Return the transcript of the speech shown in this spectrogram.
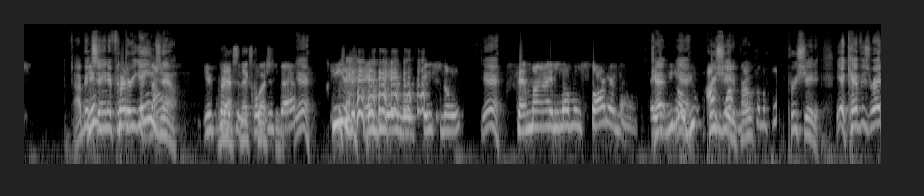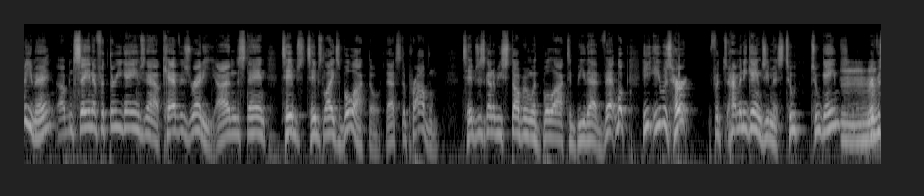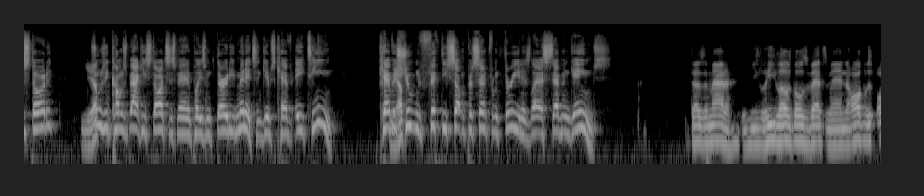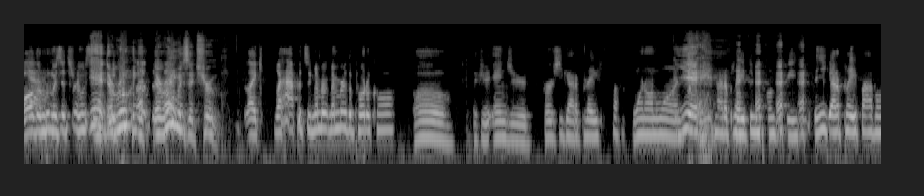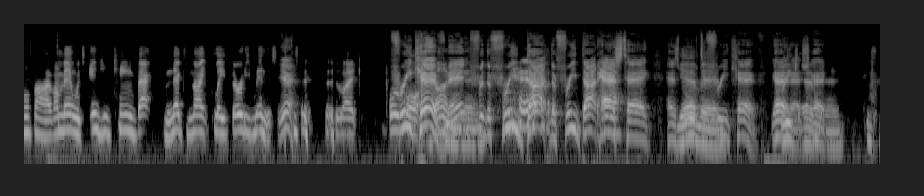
I've been saying it for three games now. Give credit yes, to next the coaching question. staff. Yeah. He is an NBA rotational yeah. semi-level starter now. Kev, you know, yeah. you, appreciate it, bro. Appreciate it. Yeah, Kev is ready, man. I've been saying it for three games now. Kev is ready. I understand Tibbs Thibs likes Bullock though. That's the problem. Thibs is going to be stubborn with Bullock to be that vet. Look, he he was hurt for how many games he missed? Two two games. Mm-hmm. Rivers started. Yep. As soon as he comes back, he starts this man and plays him 30 minutes and gives Kev 18. Kev is yep. shooting 50 something percent from three in his last seven games. Doesn't matter. He, he loves those vets, man. All the all yeah. the rumors are true. Yeah, the, rumor, the, the rumors are true. Like what happened to remember remember the protocol? Oh, if you're injured, first you got to play one on one. Yeah, you got to play three on three. then you got to play five on five. My man was injured, came back next night, played thirty minutes. Yeah, like free Kev, done, man. man. For the free dot, the free dot hashtag has yeah, moved man. to free Kev. Yeah, free Kev, go ahead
